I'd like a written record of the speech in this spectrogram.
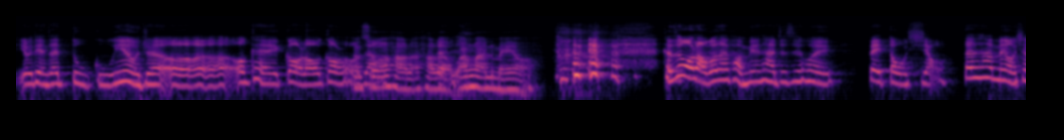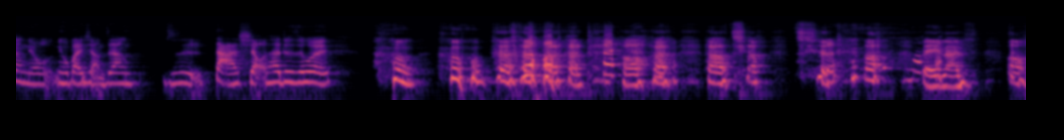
有点在度估，因为我觉得呃呃呃，OK，够了，够了。我说好了，好了，玩完了没有？可是我老公在旁边，他就是会。被逗笑，但是他没有像牛牛百祥这样就是大笑，他就是会哼哼哼，好好笑，对，北兰哦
